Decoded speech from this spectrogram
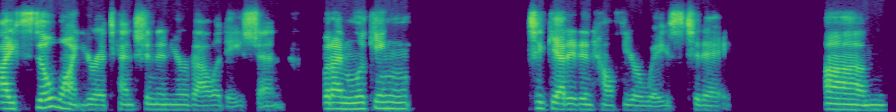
I still want your attention and your validation, but I'm looking to get it in healthier ways today. Um,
